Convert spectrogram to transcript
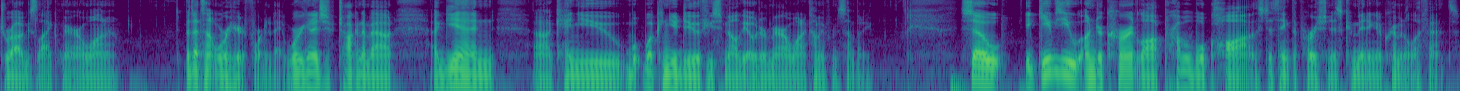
drugs like marijuana. But that's not what we're here for today. We're going to be talking about, again, uh, can you what can you do if you smell the odor of marijuana coming from somebody? So it gives you, under current law, probable cause to think the person is committing a criminal offense.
